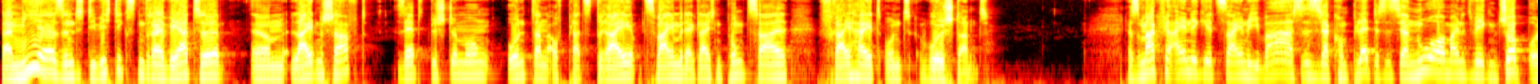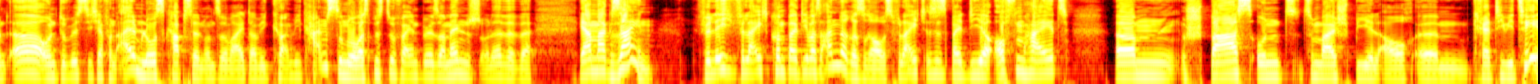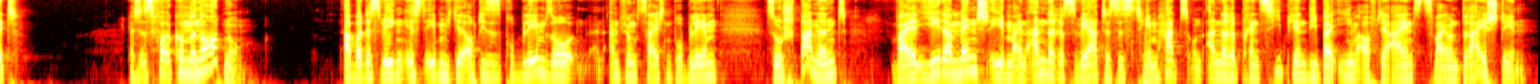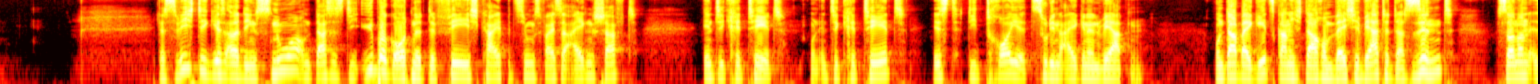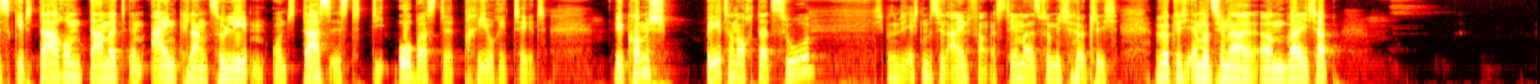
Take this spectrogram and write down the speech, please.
Bei mir sind die wichtigsten drei Werte ähm, Leidenschaft, Selbstbestimmung und dann auf Platz 3, zwei mit der gleichen Punktzahl, Freiheit und Wohlstand. Das mag für einige jetzt sein wie, was, das ist ja komplett, das ist ja nur meinetwegen Job und äh, und du willst dich ja von allem loskapseln und so weiter. Wie, wie kannst du nur, was bist du für ein böser Mensch? Oder, ja, mag sein. Vielleicht, vielleicht kommt bei dir was anderes raus. Vielleicht ist es bei dir Offenheit, ähm, Spaß und zum Beispiel auch ähm, Kreativität. Das ist vollkommen in Ordnung. Aber deswegen ist eben hier auch dieses Problem so, in Anführungszeichen Problem, so spannend, weil jeder Mensch eben ein anderes Wertesystem hat und andere Prinzipien, die bei ihm auf der 1, 2 und 3 stehen. Das Wichtige ist allerdings nur, und das ist die übergeordnete Fähigkeit bzw. Eigenschaft, Integrität. Und Integrität ist die Treue zu den eigenen Werten. Und dabei geht es gar nicht darum, welche Werte das sind, sondern es geht darum, damit im Einklang zu leben. Und das ist die oberste Priorität. Wir kommen später noch dazu. Ich muss mich echt ein bisschen einfangen. Das Thema ist für mich wirklich, wirklich emotional, ähm, weil ich habe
